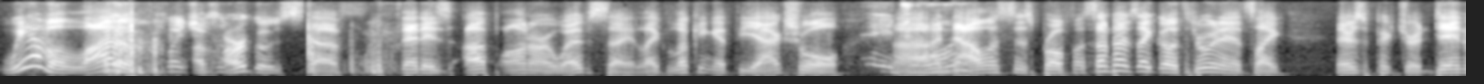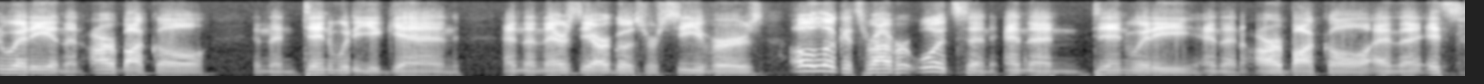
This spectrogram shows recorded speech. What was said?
we have a lot of, of Argos stuff that is up on our website. Like looking at the actual Hey, uh, analysis profile. Sometimes I go through it and it's like there's a picture of Dinwiddie and then Arbuckle and then Dinwiddie again. And then there's the Argos receivers. Oh, look, it's Robert Woodson, and then Dinwiddie, and then Arbuckle, and then it's.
